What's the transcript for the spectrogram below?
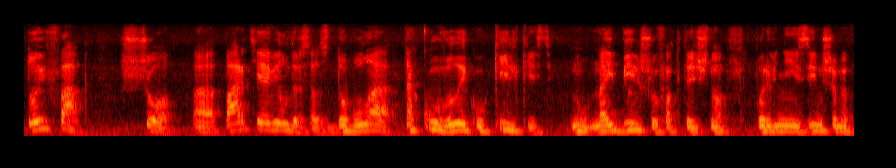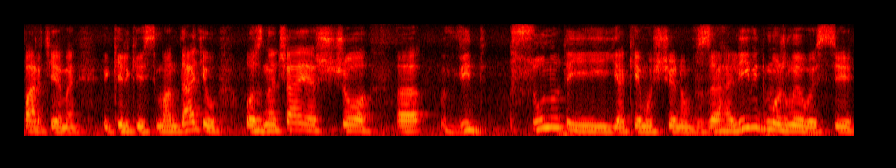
той факт, що е, партія Вілдерса здобула таку велику кількість, ну найбільшу фактично порівні з іншими партіями кількість мандатів, означає, що е, відсунути її якимось чином взагалі від можливості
